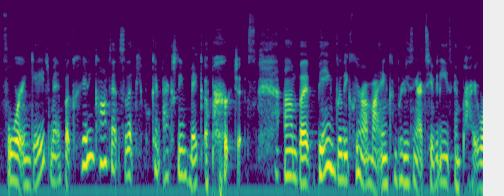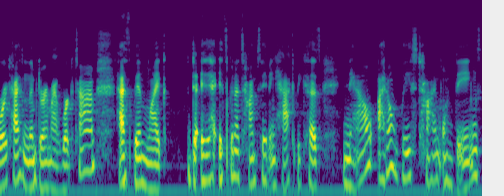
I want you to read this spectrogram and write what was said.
for engagement, but creating content so that people can actually make a purchase. Um, but being really clear on my income producing activities and prioritizing them during my work time has been like it's been a time saving hack because now I don't waste time on things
